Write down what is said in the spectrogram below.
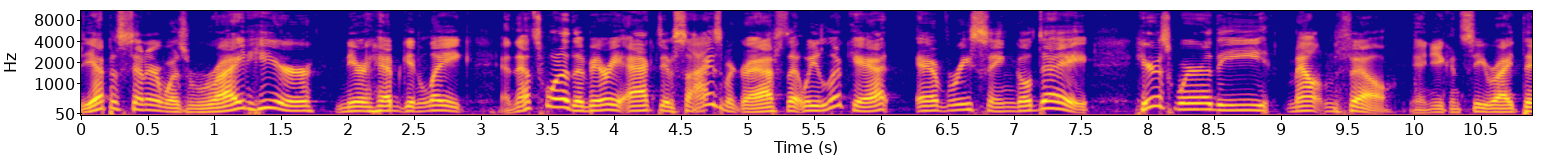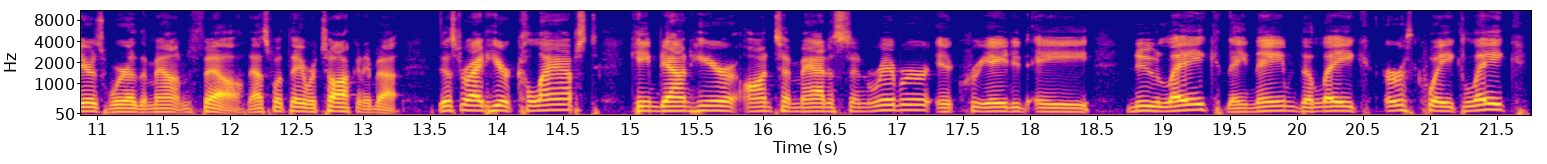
The epicenter was right here near Hebgen Lake, and that's one of the very active seismographs that we look at every single day. Here's where the mountain fell, and you can see right there's where the mountain fell. That's what they were talking about. This right here collapsed, came down here onto Madison River. It created a new lake. They named the lake Earthquake Lake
